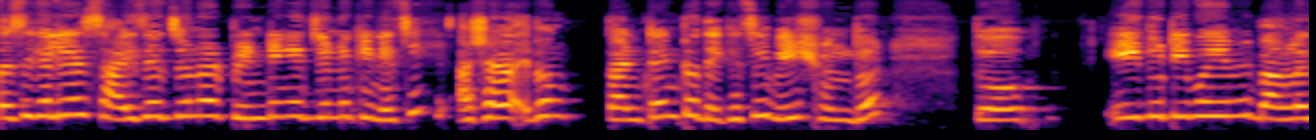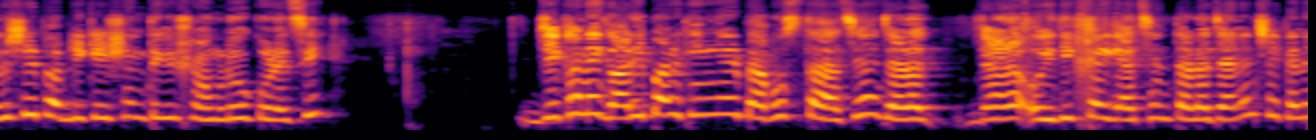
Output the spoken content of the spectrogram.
বেসিক্যালি এর সাইজের জন্য আর প্রিন্টিংয়ের জন্য কিনেছি। আশা এবং কন্টেন্টও দেখেছি, বেশ সুন্দর। তো এই দুটি বই আমি বাংলাদেশের পাবলিকেশন থেকে সংগ্রহ করেছি। যেখানে গাড়ি পার্কিংয়ের ব্যবস্থা আছে, যারা যারা ওই দিকটায় গেছেন তারা জানেন সেখানে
